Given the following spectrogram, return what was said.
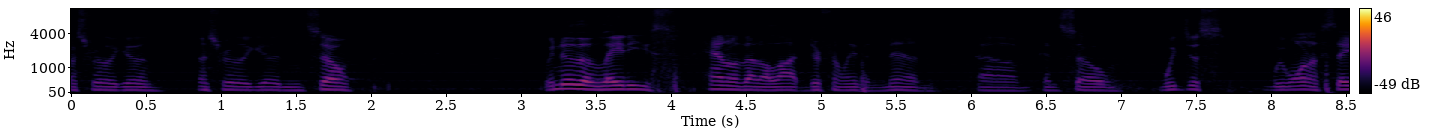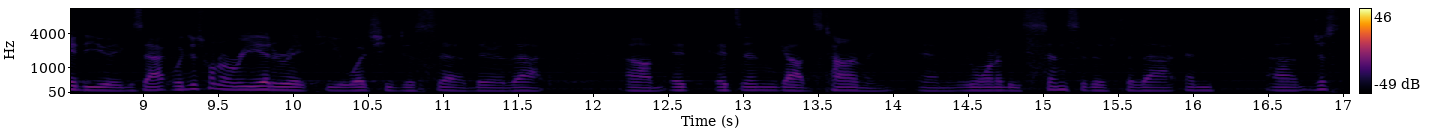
That's really good. That's really good. And so we know that ladies handle that a lot differently than men. Um, and so we just we want to say to you exact. We just want to reiterate to you what she just said there. That um, it, it's in God's timing, and we want to be sensitive to that. And um, just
